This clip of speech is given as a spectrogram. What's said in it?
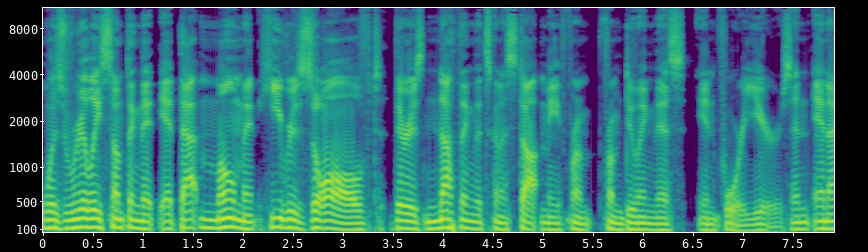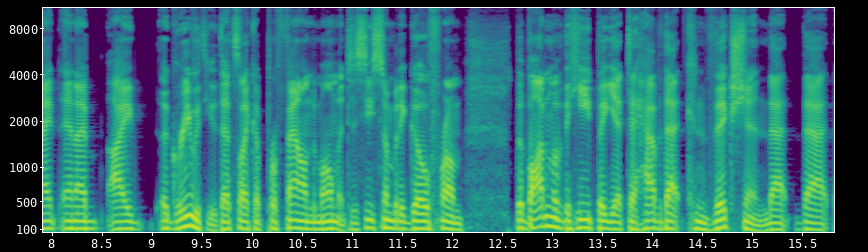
was really something that at that moment he resolved there is nothing that's going to stop me from from doing this in 4 years. And and I and I I agree with you. That's like a profound moment to see somebody go from the bottom of the heap but yet to have that conviction that that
